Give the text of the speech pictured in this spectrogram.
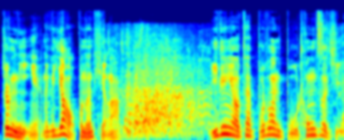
就是你那个药不能停啊。一定要在不断补充自己。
